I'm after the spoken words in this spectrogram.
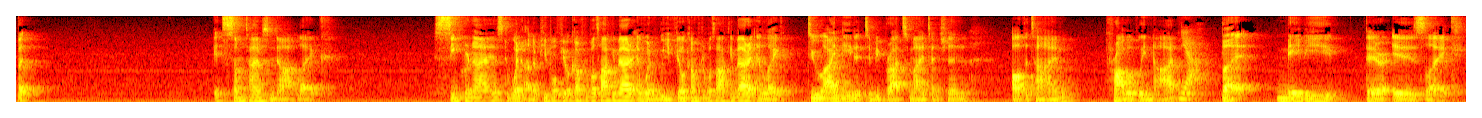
But it's sometimes not like synchronized when other people feel comfortable talking about it and when we feel comfortable talking about it and like do I need it to be brought to my attention all the time? Probably not yeah but maybe there is like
